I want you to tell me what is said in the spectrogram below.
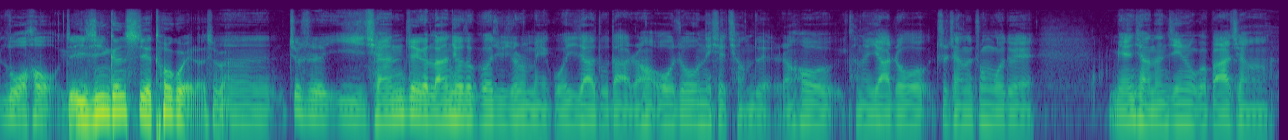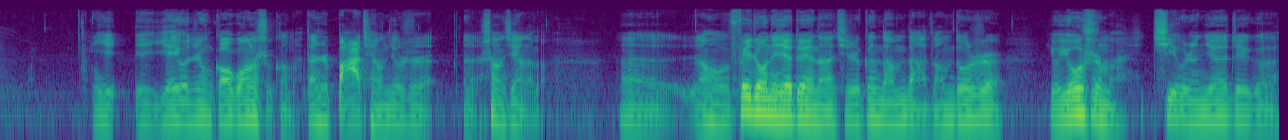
落后已经跟世界脱轨了，是吧？嗯，就是以前这个篮球的格局就是美国一家独大，然后欧洲那些强队，然后可能亚洲之前的中国队勉强能进入个八强，也也也有这种高光时刻嘛。但是八强就是呃上限了嘛，呃，然后非洲那些队呢，其实跟咱们打，咱们都是有优势嘛，欺负人家这个，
